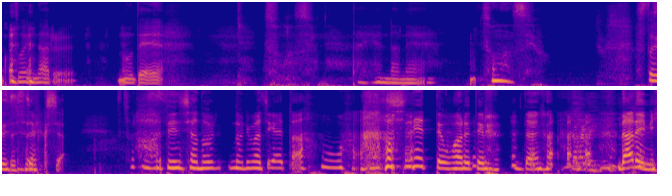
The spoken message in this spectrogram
ことになるので。そうなんですよね。大変だね。そうなんですよ。ストレス弱者はあ、電車乗り乗り間違えた。もう、死ねって思われてる。みたいな。誰に？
